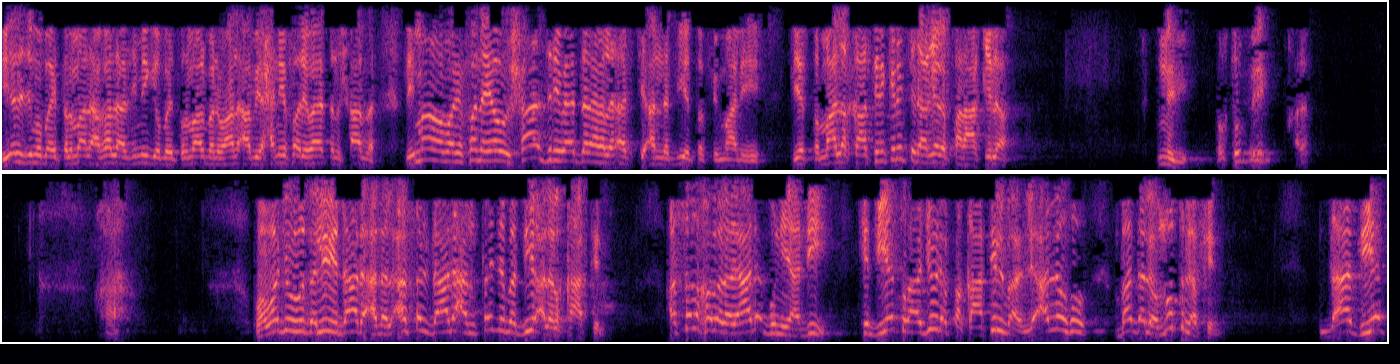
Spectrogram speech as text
يلزم بيت المال هغه لازمي بيت المال بن وعن ابي حنيفه روايه شاذه امام ابو حنيفه یو شاذ روایت درغله چې النبي ته في ماله یت مال قاتل کړي چې هغه پر عاقله نبی مکتوب ها ووجه دلیل دا ده ان الاصل دا ده ان تجب دی علی القاتل اصل خبر دا ده بنیادی چې دیت واجب ده په قاتل باندې لانه بدل مطلق دا دیت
